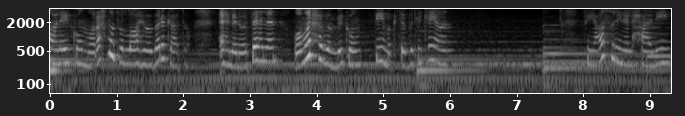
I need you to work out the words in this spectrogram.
عليكم ورحمة الله وبركاته. أهلا وسهلا ومرحبا بكم في مكتبة الكيان. في عصرنا الحالي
